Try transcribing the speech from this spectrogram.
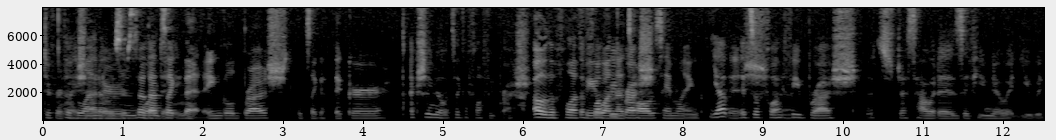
different The eyeshadows blenders. and So that's like that angled brush that's like a thicker. Actually, no, it's like a fluffy brush. Oh, the fluffy, one fluffy one that's all the same length. Yep, it's a fluffy brush. It's just how it is. If you know it, you would.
